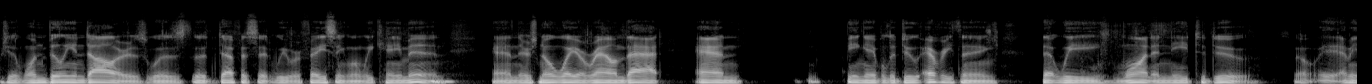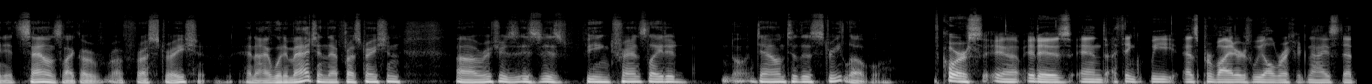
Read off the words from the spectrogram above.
She said one billion dollars was the deficit we were facing when we came in, mm-hmm. and there's no way around that. And being able to do everything that we want and need to do. So, I mean, it sounds like a, a frustration, and I would imagine that frustration, uh, Richard, is is being translated down to the street level. Of course, it is. And I think we, as providers, we all recognize that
